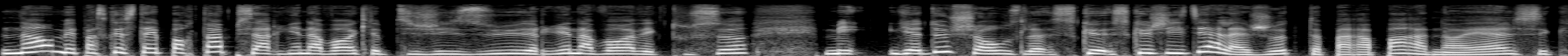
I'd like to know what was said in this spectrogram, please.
Non, mais parce que c'est important, puis ça n'a rien à voir avec le petit Jésus, rien à voir avec tout ça. Mais il y a deux choses. Là. Ce que, ce que j'ai dit à la joute par rapport à Noël, c'est que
